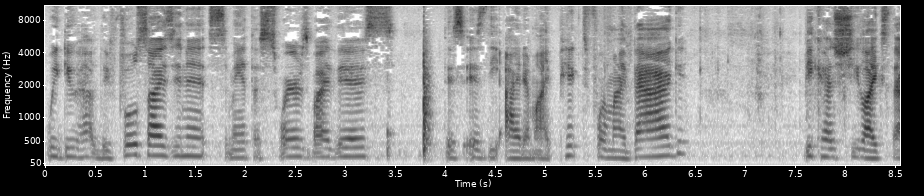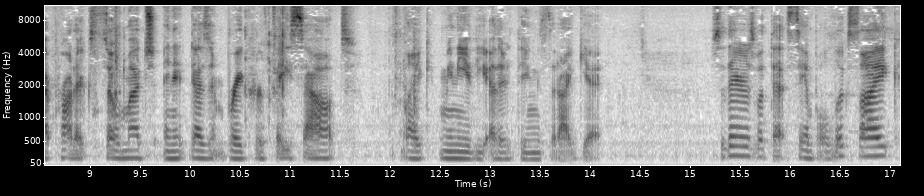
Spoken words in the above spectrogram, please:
We do have the full size in it. Samantha swears by this. This is the item I picked for my bag because she likes that product so much and it doesn't break her face out like many of the other things that I get. So there's what that sample looks like.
